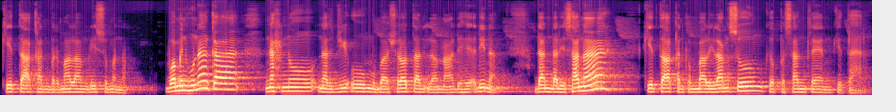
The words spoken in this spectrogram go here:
Kita akan bermalam di Sumenep wa min hunaka nahnu narji'u mubasyratan ila ma'adihi adina. Dan dari sana kita akan kembali langsung ke pesantren kita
